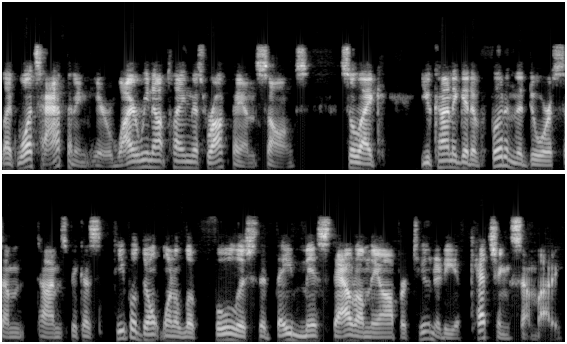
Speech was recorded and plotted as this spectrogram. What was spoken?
Like, what's happening here? Why are we not playing this rock band songs? So, like, you kind of get a foot in the door sometimes because people don't want to look foolish that they missed out on the opportunity of catching somebody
